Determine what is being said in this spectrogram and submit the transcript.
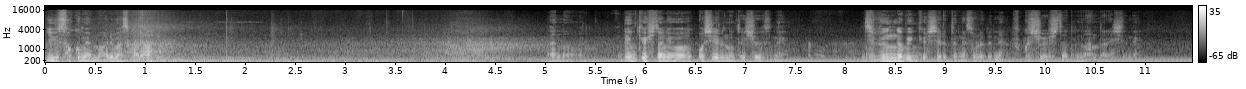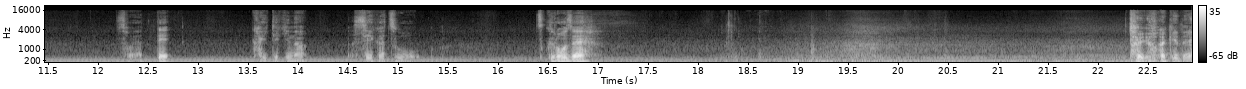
いう側面もありますからあの勉強人に教えるのと一緒ですね。自分が勉強してるとねそれでね復習したりなんだりしてねそうやって快適な生活を作ろうぜ。というわけで、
